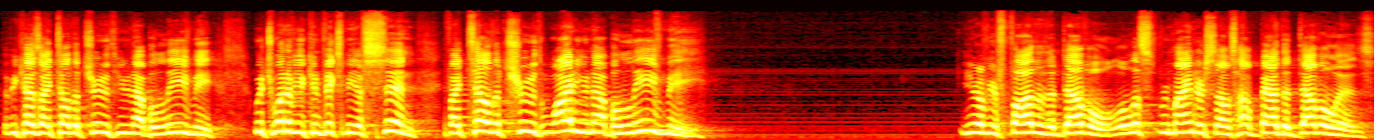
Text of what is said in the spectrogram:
But because I tell the truth, you do not believe me. Which one of you convicts me of sin? If I tell the truth, why do you not believe me? You're of your father, the devil. Well, let's remind ourselves how bad the devil is.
